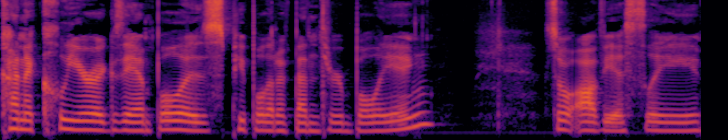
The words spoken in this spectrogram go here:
kind of clear example is people that have been through bullying. So, obviously,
